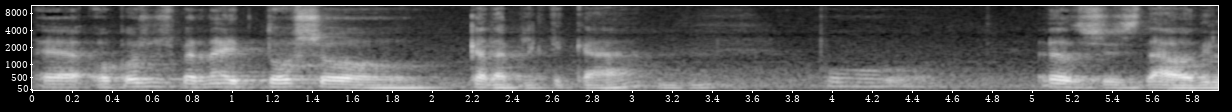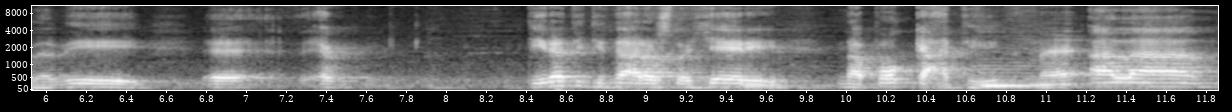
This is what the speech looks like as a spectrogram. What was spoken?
ε, ο κόσμος περνάει τόσο καταπληκτικά που δεν το συζητάω. Δηλαδή, ε, ε, πήρα την κιθάρα στο χέρι να πω κάτι, Ναι. αλλά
